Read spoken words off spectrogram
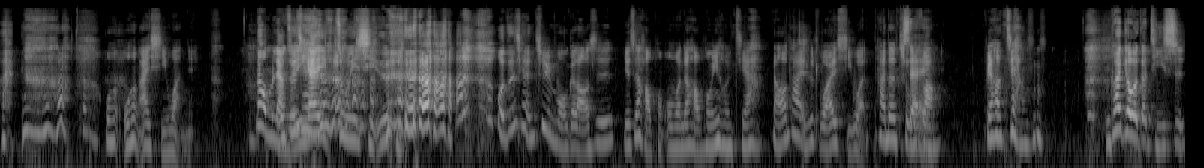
爱，我我很爱洗碗呢。那我们两个应该住一起是不是？我之前去某个老师也是好朋我们的好朋友家，然后他也是不爱洗碗，他的厨房不要讲，你快给我一个提示，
